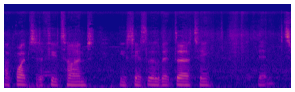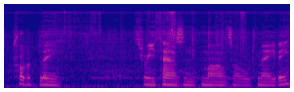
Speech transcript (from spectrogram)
I've wiped it a few times, you can see it's a little bit dirty it's probably 3,000 miles old maybe.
